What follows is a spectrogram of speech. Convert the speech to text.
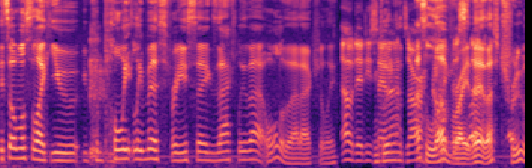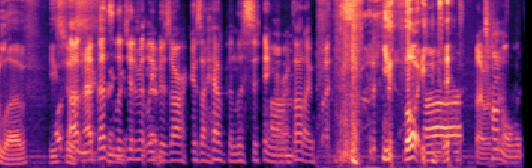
It's almost like you you completely miss for you say exactly that. All of that actually. Oh, did he say Including- that? that's love right that. there. That's true love. He's What- Uh, just. that, that's legitimately bizarre because I have been listening, or I Um, thought I was. you thought you Uh, did. That tunnel. It's,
